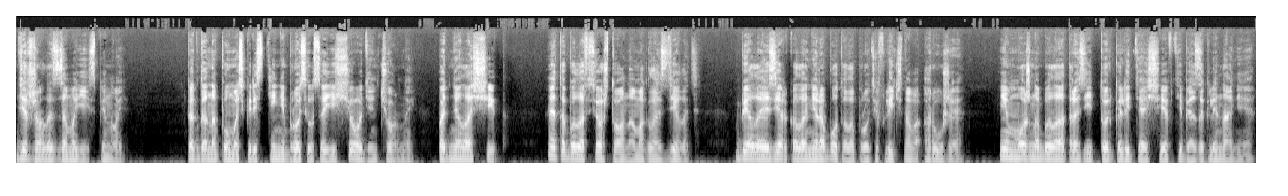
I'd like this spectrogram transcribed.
держалась за моей спиной. Когда на помощь Кристине бросился еще один черный, подняла щит. Это было все, что она могла сделать. Белое зеркало не работало против личного оружия. Им можно было отразить только летящее в тебя заклинание.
